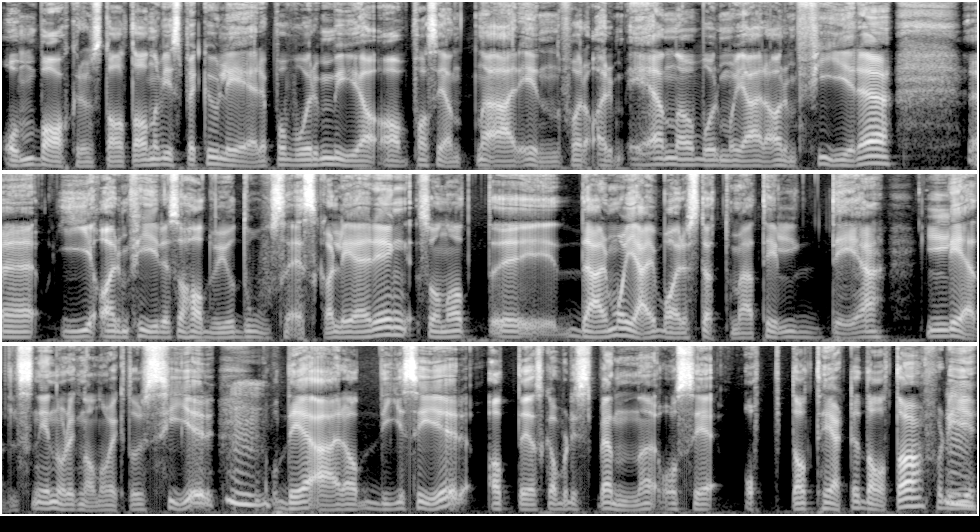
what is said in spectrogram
om bakgrunnsdataene. Vi spekulerer på hvor mye av pasientene er innenfor arm 1, og hvor mye er arm 4. Eh, I arm 4 så hadde vi jo doseeskalering, sånn at eh, der må jeg bare støtte meg til det ledelsen i Nordic Nanovektor sier. Og det er at de sier at det skal bli spennende å se oppdaterte data, fordi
